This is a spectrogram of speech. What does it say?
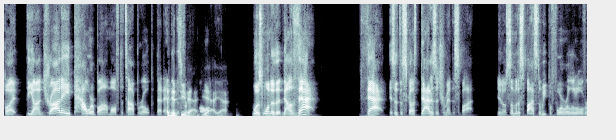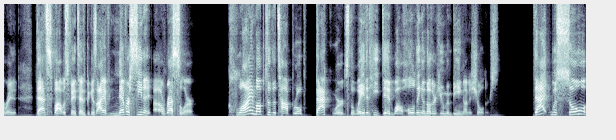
But the Andrade power bomb off the top rope that I did see that. Yeah, yeah. was one of the now that that is a discuss that is a tremendous spot. You know, some of the spots the week before were a little overrated. That spot was fantastic because I have never seen a, a wrestler climb up to the top rope backwards the way that he did while holding another human being on his shoulders. That was so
